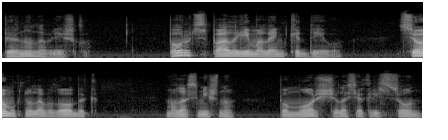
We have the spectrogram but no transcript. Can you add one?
пірнула в ліжко. Поруч спало її маленьке диво, цьомкнула в лобик. Мала смішно поморщилася крізь сон.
